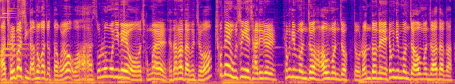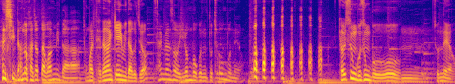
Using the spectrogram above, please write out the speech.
아 절반씩 나눠 가졌다고요? 와 솔로몬이네요 정말 대단하다 그죠? 초대 우승의 자리를 형님 먼저 아우 먼저 또 런던에 형님 먼저 아우 먼저 하다가 한씩 나눠 가졌다고 합니다 정말 대단한 게임이다 그죠? 살면서 이런 버그는 또 처음 보네요 결승 무승부 음 좋네요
